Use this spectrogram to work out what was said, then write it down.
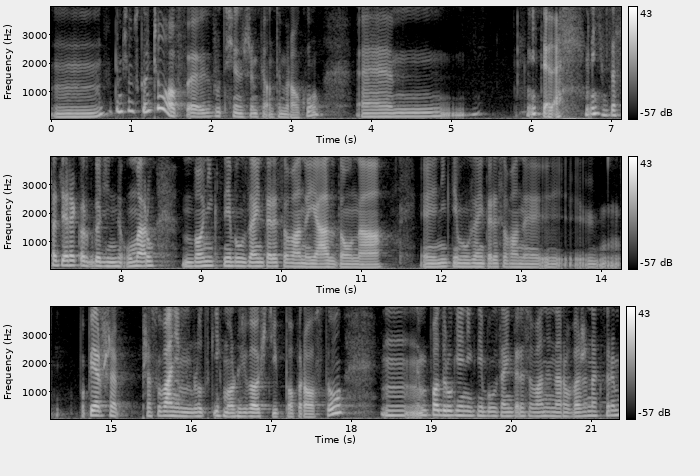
mm, na tym się skończyło w 2005 roku. I tyle. I w zasadzie rekord godzinny umarł, bo nikt nie był zainteresowany jazdą na. E, nikt nie był zainteresowany e, po pierwsze przesuwaniem ludzkich możliwości po prostu. Mm, po drugie, nikt nie był zainteresowany na rowerze, na którym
